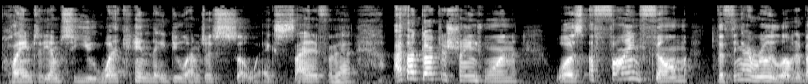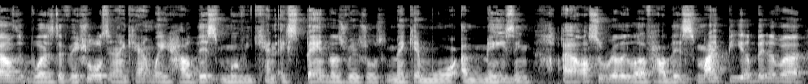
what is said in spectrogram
play into the MCU? What can they do? I'm just so excited for that. I thought Doctor Strange 1 was a fine film. The thing I really loved about it was the visuals, and I can't wait how this movie can expand those visuals, make it more amazing. I also really love how this might be a bit of a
